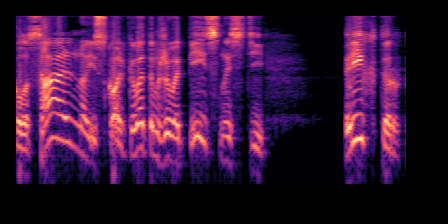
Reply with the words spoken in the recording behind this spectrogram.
«Колоссально! И сколько в этом живописности!» Рихтер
